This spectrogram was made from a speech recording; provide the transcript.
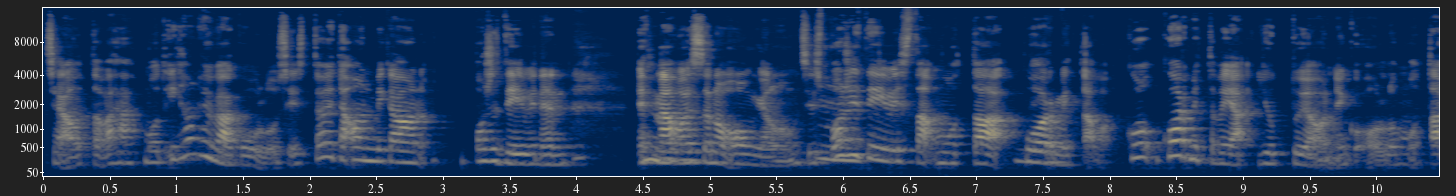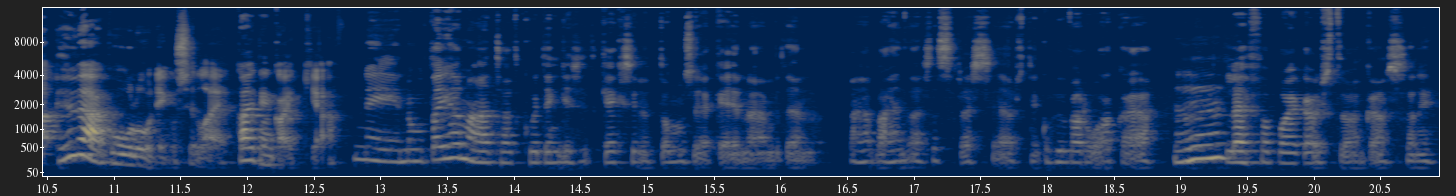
se auttaa vähän. Mutta ihan hyvä kuuluu. Siis töitä on, mikä on positiivinen, en mä voi sanoa ongelma, mutta siis Mm. positiivista, mutta kuormittava, ku, kuormittavia juttuja on niinku ollut, mutta hyvää kuuluu niinku sillä kaiken kaikkiaan. Niin, no mutta ihanaa, että sä oot kuitenkin sit keksinyt tommosia keinoja, miten vähän vähentää sitä stressiä, just niinku hyvä ruoka ja Mm. leffa poikaystävän kanssa, niin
